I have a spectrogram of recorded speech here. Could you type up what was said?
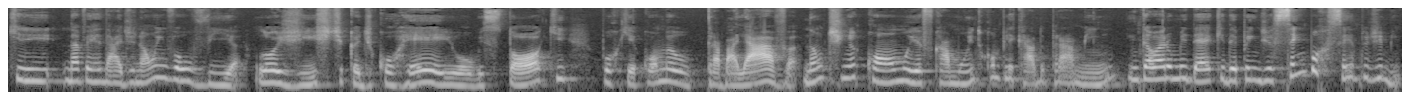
que na verdade não envolvia logística de correio ou estoque, porque como eu trabalhava, não tinha como, ia ficar muito complicado para mim. Então era uma ideia que dependia 100% de mim.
